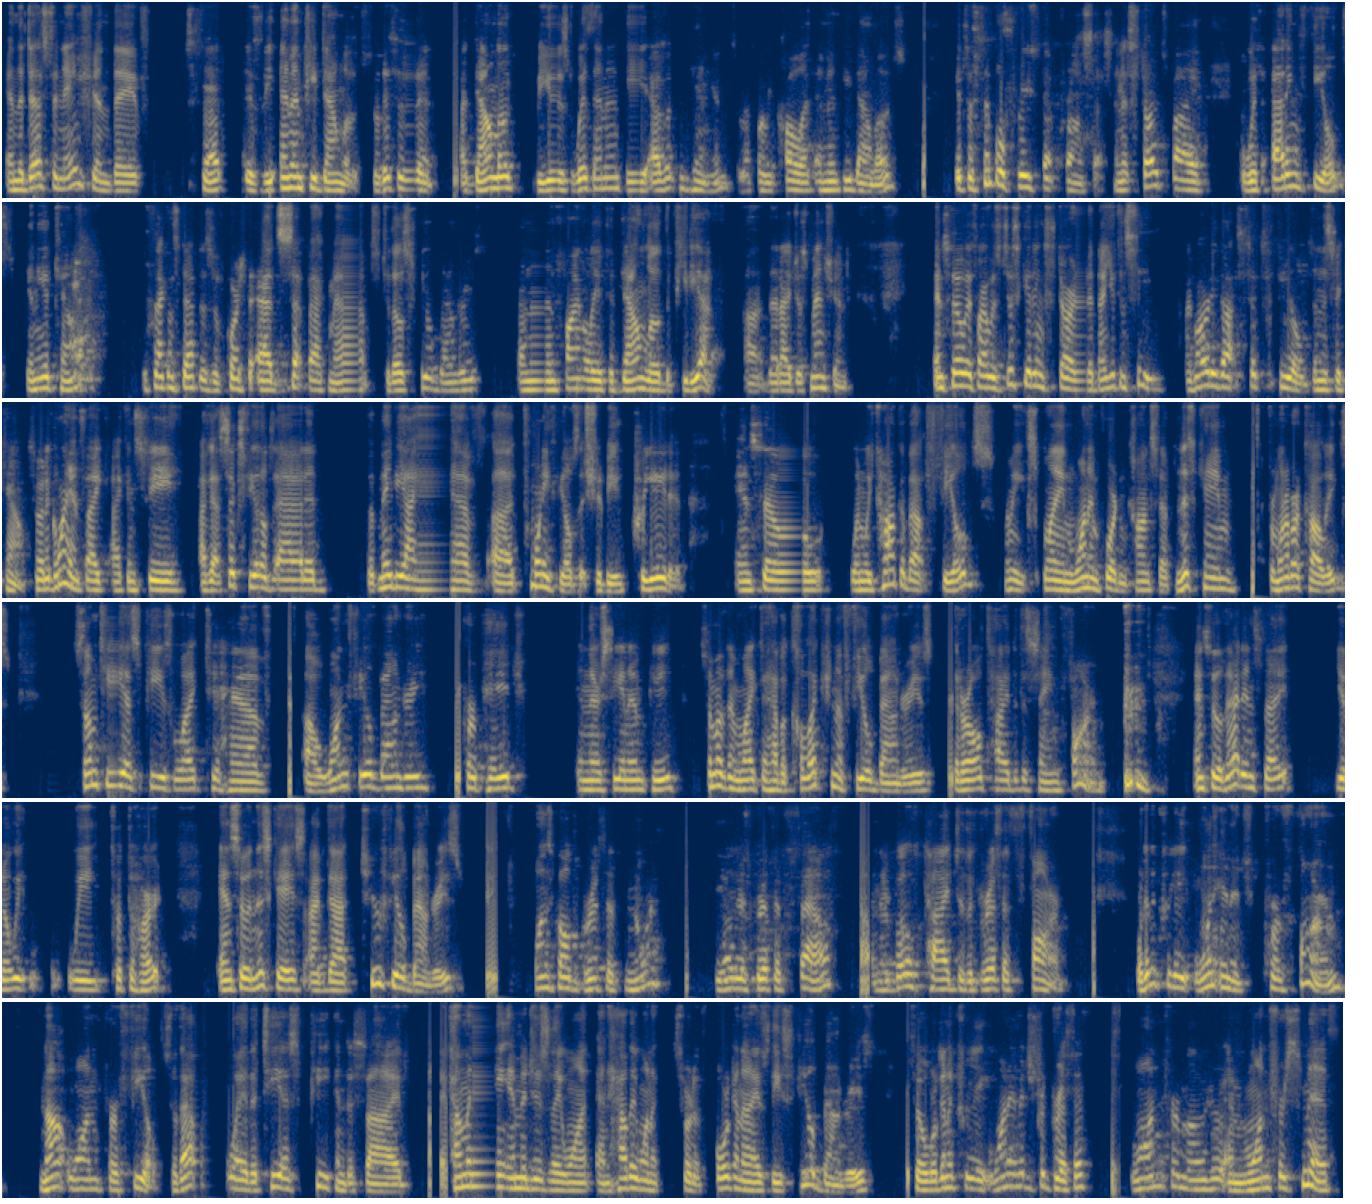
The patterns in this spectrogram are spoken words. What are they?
and the destination they've set is the MMP download. So this is a, a download to be used with MMP as a companion. So that's why we call it MMP downloads. It's a simple three-step process and it starts by with adding fields in the account. The second step is of course to add setback maps to those field boundaries. And then finally to download the PDF uh, that I just mentioned. And so if I was just getting started, now you can see I've already got six fields in this account. So at a glance, I, I can see I've got six fields added, but maybe I have uh, 20 fields that should be created. And so when we talk about fields, let me explain one important concept. And this came from one of our colleagues. Some TSPs like to have uh, one field boundary per page in their CNMP. Some of them like to have a collection of field boundaries that are all tied to the same farm. And so that insight, you know, we, we took to heart. And so in this case, I've got two field boundaries. One's called Griffith North, the other is Griffith South, and they're both tied to the Griffith farm. We're going to create one image per farm, not one per field. So that way the TSP can decide how many images they want and how they want to sort of organize these field boundaries. So we're going to create one image for Griffith, one for Mosier, and one for Smith,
